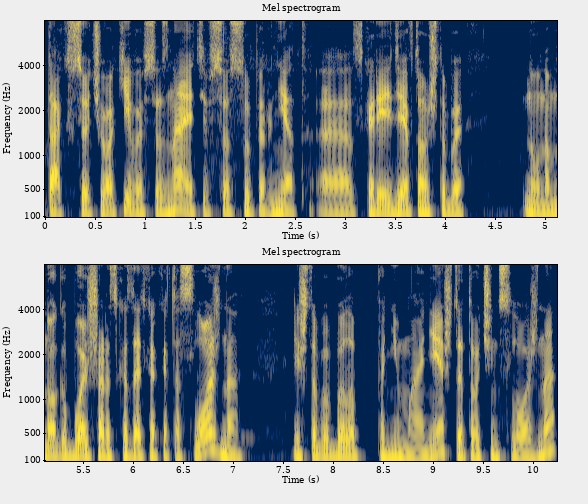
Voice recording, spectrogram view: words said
так, все, чуваки, вы все знаете, все супер. Нет. Э, скорее идея в том, чтобы ну, намного больше рассказать, как это сложно, и чтобы было понимание, что это очень сложно,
